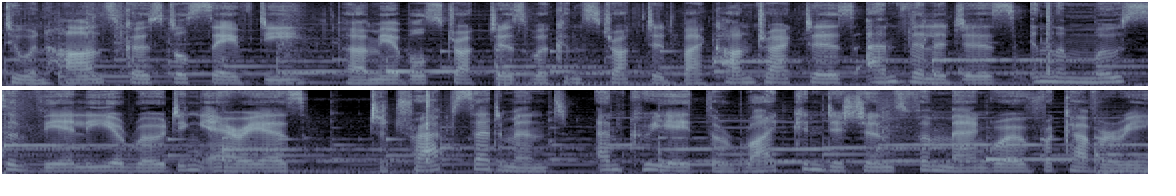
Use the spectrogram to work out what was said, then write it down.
To enhance coastal safety, permeable structures were constructed by contractors and villagers in the most severely eroding areas to trap sediment and create the right conditions for mangrove recovery.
